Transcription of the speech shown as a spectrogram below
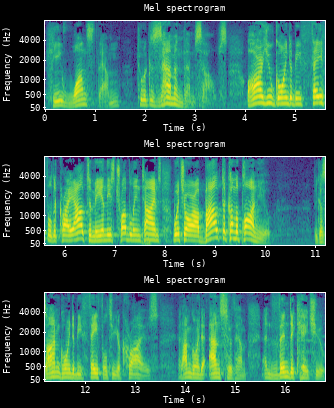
He wants them to examine themselves. Are you going to be faithful to cry out to me in these troubling times which are about to come upon you? Because I'm going to be faithful to your cries, and I'm going to answer them and vindicate you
